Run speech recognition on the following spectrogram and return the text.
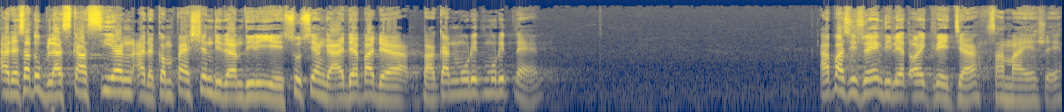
Ada satu belas kasihan, ada compassion di dalam diri Yesus yang nggak ada pada bahkan murid-muridnya. Apa sih yang dilihat oleh gereja sama ya saya?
